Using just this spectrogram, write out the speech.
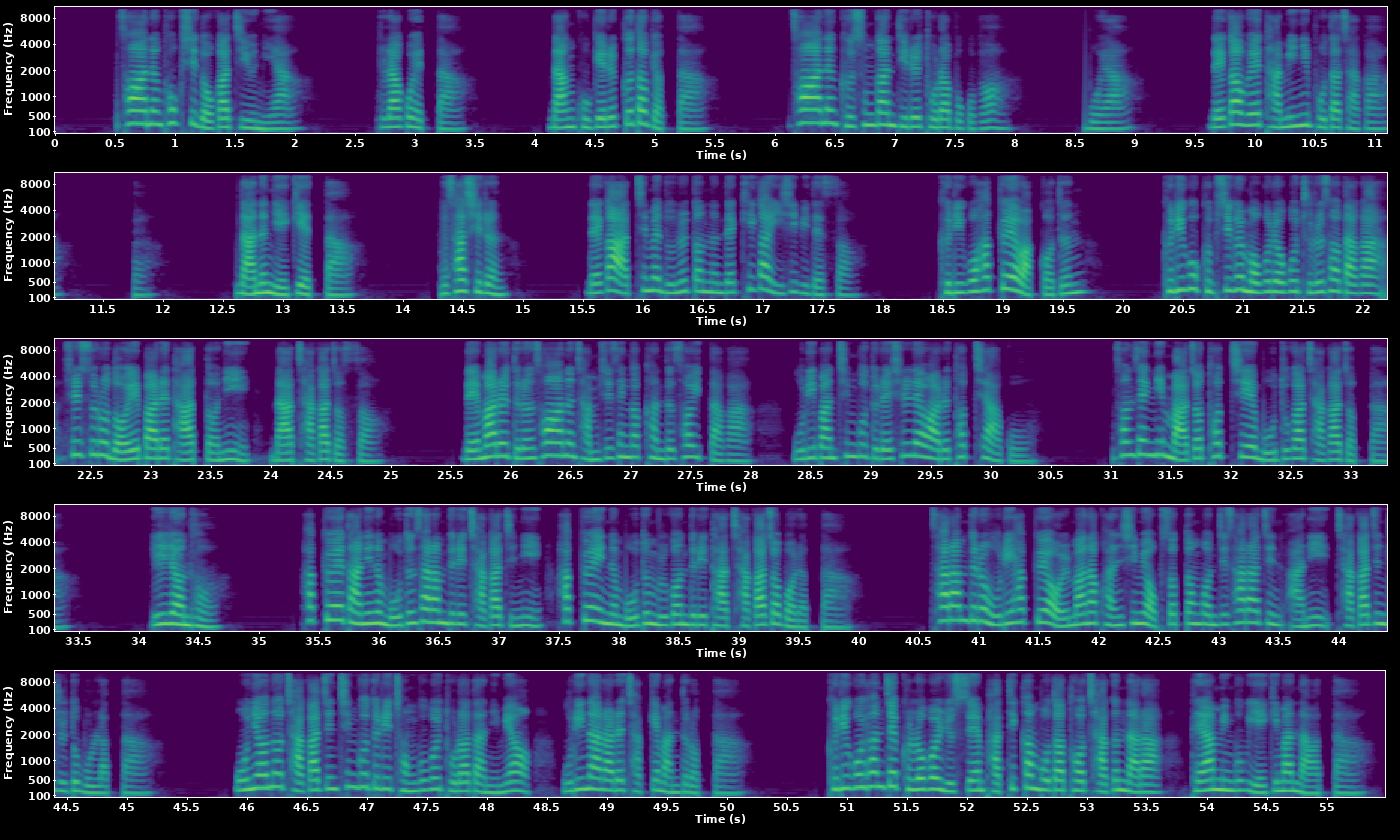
서아는 혹시 너가 지윤이야? 라고 했다. 난 고개를 끄덕였다. 서아는 그 순간 뒤를 돌아보고 가. 뭐야? 내가 왜 다민이보다 작아? 나는 얘기했다. 사실은 내가 아침에 눈을 떴는데 키가 20이 됐어. 그리고 학교에 왔거든. 그리고 급식을 먹으려고 줄을 서다가 실수로 너의 발에 닿았더니 나 작아졌어. 내 말을 들은 서아는 잠시 생각한 듯 서 있다가 우리 반 친구들의 실내화를 터치하고 선생님마저 터치해 모두가 작아졌다. 1년 후 학교에 다니는 모든 사람들이 작아지니 학교에 있는 모든 물건들이 다 작아져 버렸다. 사람들은 우리 학교에 얼마나 관심이 없었던 건지 사라진 아니 작아진 줄도 몰랐다. 5년 후 작아진 친구들이 전국을 돌아다니며 우리나라를 작게 만들었다. 그리고 현재 글로벌 뉴스엔 바티칸보다 더 작은 나라 대한민국 얘기만 나왔다.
